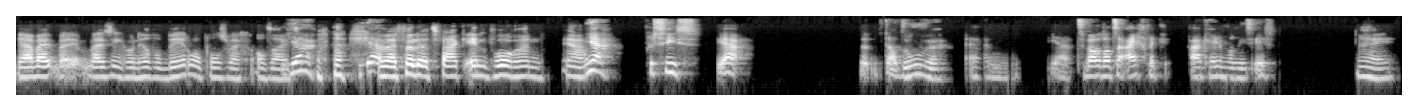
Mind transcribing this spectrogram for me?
Ja, wij, wij, wij zien gewoon heel veel beren op ons weg altijd. Ja, ja. en wij vullen het vaak in voor hun. Ja, ja precies. Ja, dat, dat doen we. En ja, terwijl dat er eigenlijk vaak helemaal niet is. Nee.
